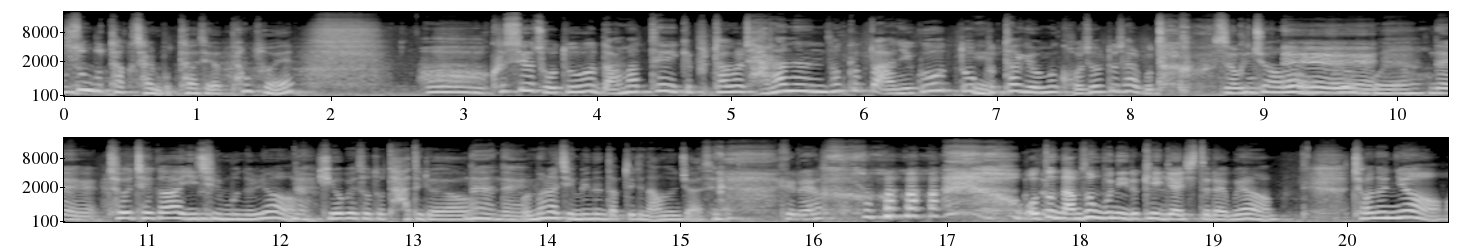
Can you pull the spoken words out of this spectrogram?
무슨 부탁 잘 못하세요 평소에? 아, 글쎄요, 저도 남한테 이렇게 부탁을 잘하는 성격도 아니고 또 예. 부탁이 오면 거절도 잘 못하고 좀. 그렇죠. 네, 그럴 거예요. 네. 저 제가 이 질문을요 네. 기업에서도 다 드려요. 네, 네. 얼마나 재밌는 답들이 나오는 줄 아세요? 그래요? 어떤 남성분이 음. 이렇게 얘기하시더라고요. 저는요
